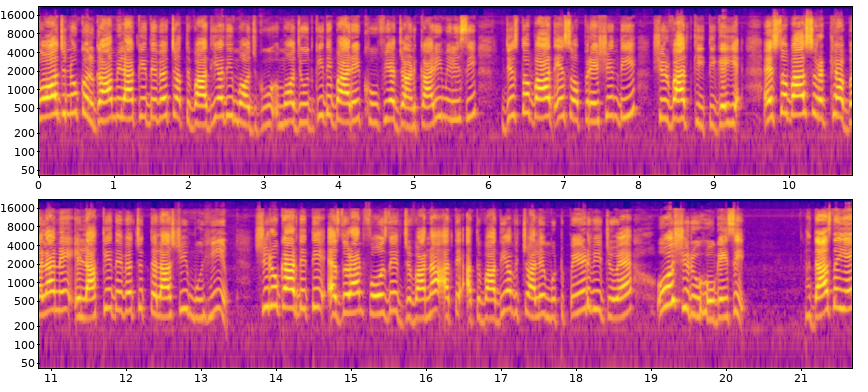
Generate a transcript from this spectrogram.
ਫੌਜ ਨੂੰ ਕੁਲਗਾਮ ਇਲਾਕੇ ਦੇ ਵਿੱਚ ਅਤਵਾਦੀਆਂ ਦੀ ਮੌਜੂਦਗੀ ਦੇ ਬਾਰੇ ਖੁਫੀਆ ਜਾਣਕਾਰੀ ਮਿਲੀ ਸੀ, ਜਿਸ ਤੋਂ ਬਾਅਦ ਇਸ ਆਪਰੇਸ਼ਨ ਦੀ ਸ਼ੁਰੂਆਤ ਕੀਤੀ ਗਈ ਹੈ। ਇਸ ਤੋਂ ਬਾਅਦ ਸੁਰੱਖਿਆ ਬਲਾਂ ਨੇ ਇਲਾਕੇ ਦੇ ਵਿੱਚ ਤਲਾਸ਼ੀ ਮੁਹਿੰਮ ਸ਼ੁਰੂ ਕਰ ਦਿੱਤੀ। ਇਸ ਦੌਰਾਨ ਫੌਜ ਦੇ ਜਵਾਨਾਂ ਅਤੇ ਅਤਵਾਦੀਆਂ ਵਿਚਾਲੇ ਮੁੱਠਭੇੜ ਵੀ ਜੋ ਹੈ, ਉਹ ਸ਼ੁਰੂ ਹੋ ਗਈ ਸੀ। ਦੱਸ ਦਈਏ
